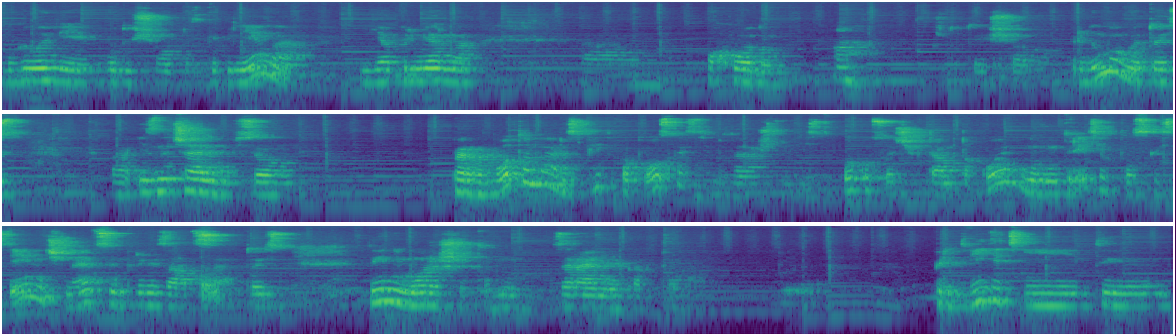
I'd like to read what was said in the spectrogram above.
в голове будущий образ гобелена, я примерно а, по ходу Ага. что-то еще придумываю. То есть а, изначально все проработано, разбито по плоскостям, знаю, что здесь такой кусочек, там такой, но внутри этих плоскостей начинается импровизация. То есть ты не можешь это ну, заранее как-то предвидеть, и ты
